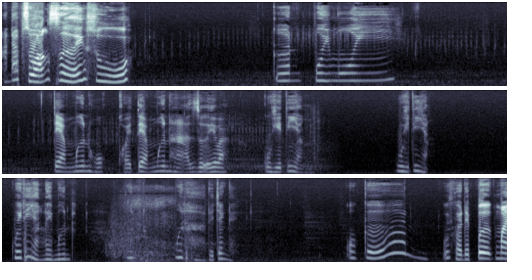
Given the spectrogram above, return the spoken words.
อันดับสองเสยสูเกินปุยมุยแต้มหมื่นหกข่อยแต้มหมื่นหาเสยว่ะ กูเฮ็ดอีหยังกูเฮ็ดอีหยังกูเฮ็ดอีหยังไรมื่นมื่นมื่นหาได้จังไดโอ้เกิน อุ้ยข่อยได้เปิกใหม่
